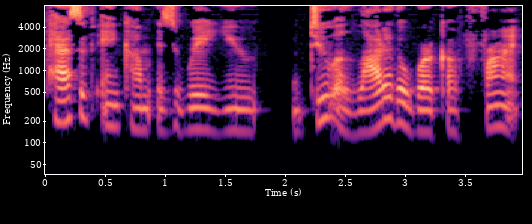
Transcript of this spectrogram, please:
Passive income is where you do a lot of the work up front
